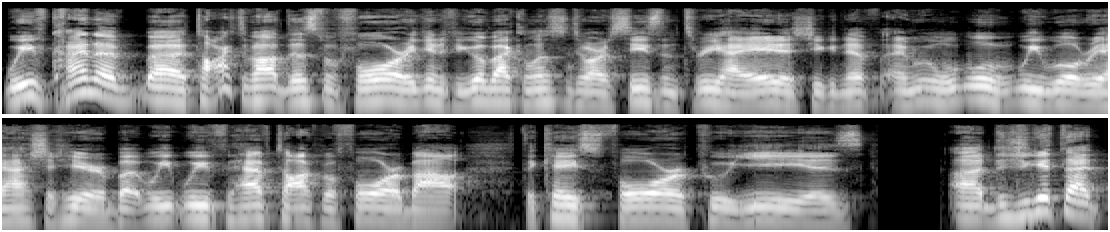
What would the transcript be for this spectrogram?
We've kind of uh, talked about this before. Again, if you go back and listen to our season three hiatus, you can def- and we'll, we'll, we will rehash it here. But we we have talked before about the case for Puyi. Is uh, did you get that?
